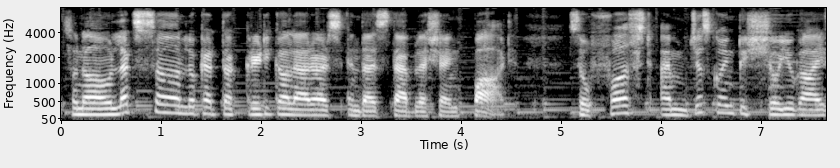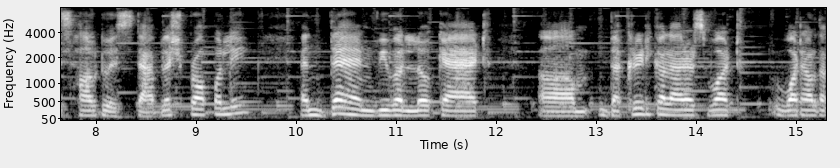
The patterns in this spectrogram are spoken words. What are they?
So now let's uh, look at the critical errors in the establishing part. so first I'm just going to show you guys how to establish properly and then we will look at um, the critical errors what what are the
